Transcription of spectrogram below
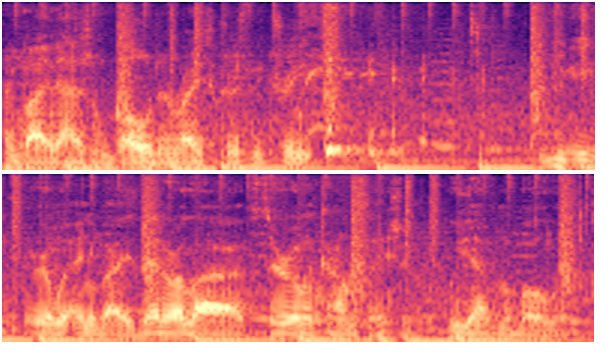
Anybody that has some golden Rice Krispie treats. If you eat cereal with anybody, dead or alive, cereal and conversation, who you having a bowl with?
